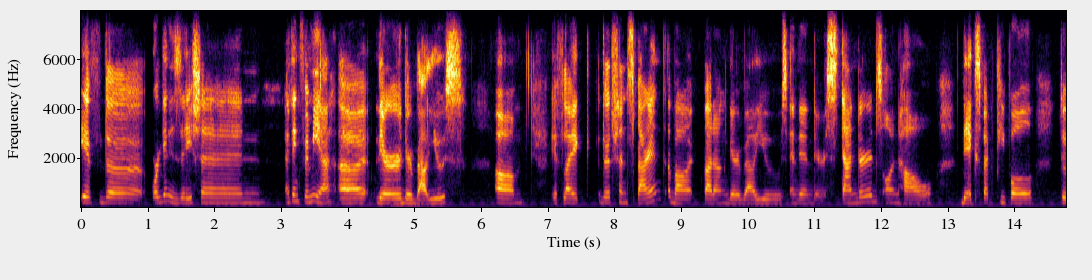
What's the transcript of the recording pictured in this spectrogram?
if the organization, I think for me, ah, uh, their their values, um, if like they're transparent about parang their values and then their standards on how they expect people to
